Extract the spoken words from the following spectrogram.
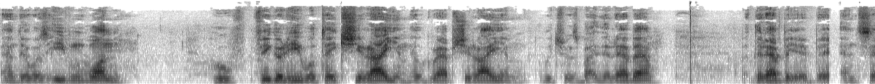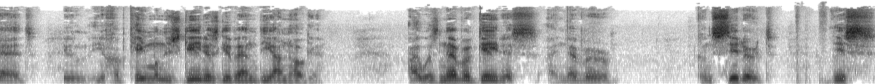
and there was even one who figured he will take shirayim, he'll grab shirayim, which was by the Rebbe, but the Rebbe and said. I was never Geres. I never considered this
